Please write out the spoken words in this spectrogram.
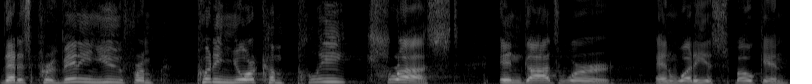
that is preventing you from putting your complete trust in God's word and what he has spoken?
